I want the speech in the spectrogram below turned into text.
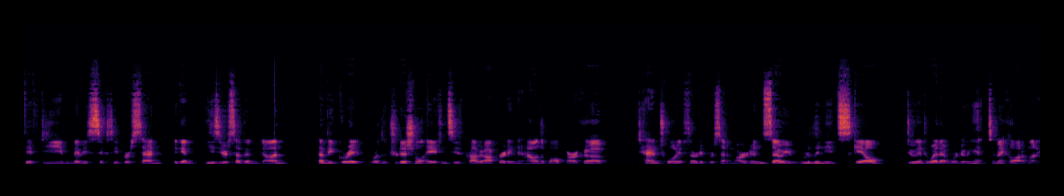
50, maybe 60%, again, easier said than done, that'd be great. Where the traditional agency is probably operating now in the ballpark of 10, 20, 30% margins. So you really need scale doing it the way that we're doing it to make a lot of money.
